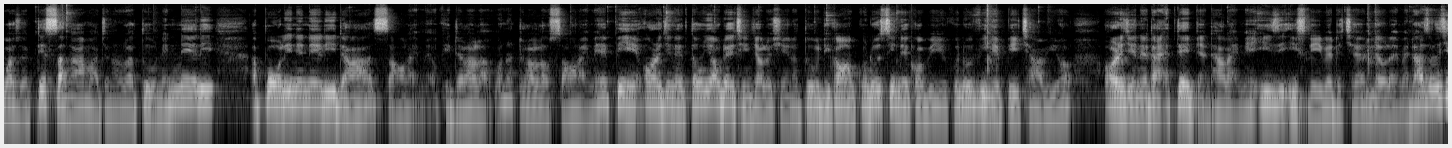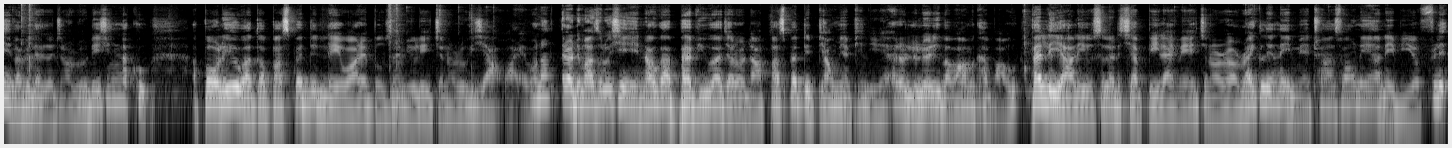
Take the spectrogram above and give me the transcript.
ဝက်ဆိုတော့1.5မှာကျွန်တော်တို့ကသူ့ကိုနည်းနည်းလေးအပေါ်လေးနည်းနည်းလေးဒါစောင်းလိုက်မယ် okay ဒီလောက်လောက်ပေါ့နော်ဒီလောက်လောက်စောင်းလိုက်မယ်ပြီးရင် original 3ရောက်တဲ့အချိန်ကြာလို့ရှိရင်တော့သူ့ကိုဒီကောင်က control C နဲ့ copy ယူ control V နဲ့ပေးချပြီးတော့ original အတိုင်းအတက်ပြန်ထားလိုက်မယ် easy easily ပဲတစ်ချက်လောက်လိုက်မယ်ဒါဆိုလို့ရှိရင်ဘာဖြစ်လဲဆိုတော့ကျွန်တော် rotation နှစ်ခုအပေါ်လေးကိုပါတော့ perspective လဲသွားတဲ့ပုံစံမျိုးလေးကျွန်တော်တို့ရပါတယ်ဗောနော်အဲ့တော့ဒီမှာဆိုလို့ရှိရင်နောက်က back view ကကြတော့ဒါ perspective ပြောင်းပြန်ဖြစ်နေတယ်အဲ့တော့လွယ်လွယ်လေးပါဘာမှမခက်ပါဘူး back layer လေးကို select တစ်ချက်ပေးလိုက်မယ်ကျွန်တော်တို့က right click နှိပ်မယ် transform နဲ့ကနေပြီးတော့ flip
